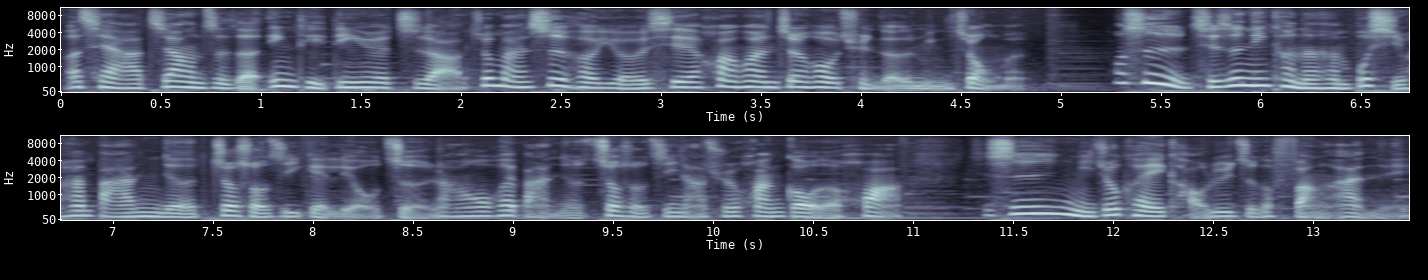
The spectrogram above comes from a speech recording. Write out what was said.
而且啊，这样子的硬体订阅制啊，就蛮适合有一些换换症候群的民众们，或是其实你可能很不喜欢把你的旧手机给留着，然后会把你的旧手机拿去换购的话，其实你就可以考虑这个方案诶。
